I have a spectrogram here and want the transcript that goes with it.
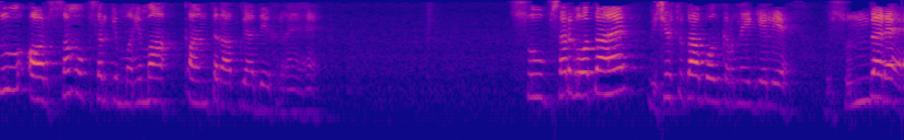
सु और सम उपसर्ग की महिमा का अंतर आप यहाँ देख रहे हैं। सुपसर्ग होता है, विशिष्टता बोध करने के लिए। सुंदर है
